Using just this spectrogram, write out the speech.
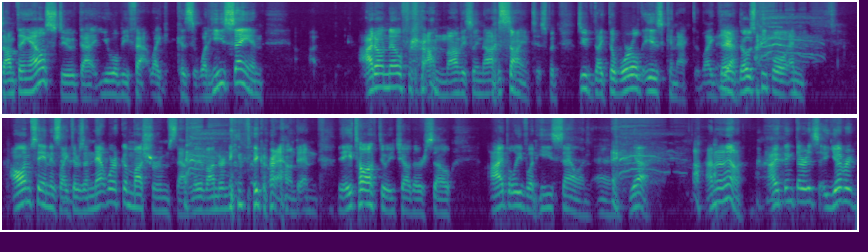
Something else, dude, that you will be fat like because what he's saying, I don't know for I'm obviously not a scientist, but dude, like the world is connected. Like Yeah. those people and all I'm saying is like there's a network of mushrooms that live underneath the ground and they talk to each other. So I believe what he's selling. And yeah, I don't know. I think there is. You ever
